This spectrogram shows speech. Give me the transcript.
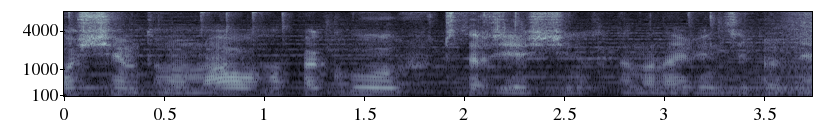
8 to ma mało HP, 40, no to ma najwięcej pewnie.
